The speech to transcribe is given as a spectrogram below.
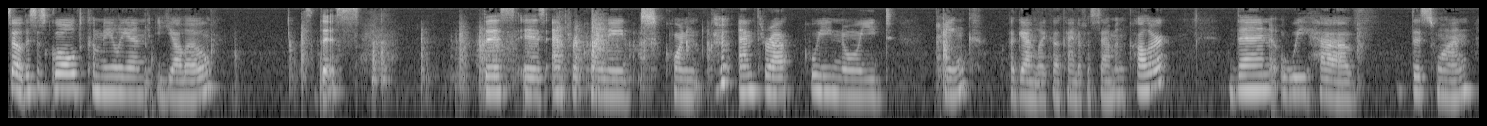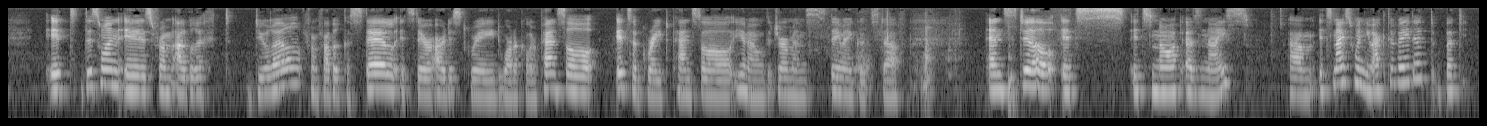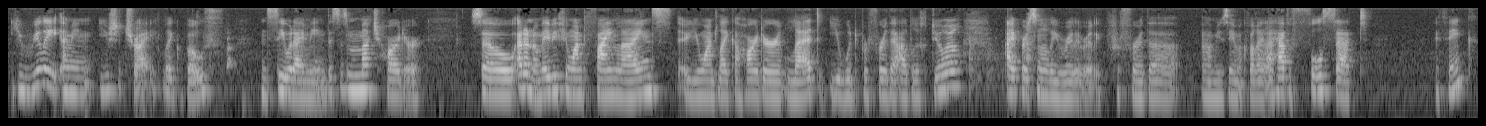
So this is Gold Chameleon Yellow. It's this. This is Anthraquinoid, Anthraquinoid Pink. Again, like a kind of a salmon color. Then we have this one. It This one is from Albrecht Dürer from Faber-Castell. It's their artist grade watercolor pencil. It's a great pencil. You know, the Germans, they make good stuff. And still, it's it's not as nice. Um, it's nice when you activate it, but you really, I mean, you should try like both and see what I mean. This is much harder. So I don't know, maybe if you want fine lines or you want like a harder lead, you would prefer the Albrecht Dürer. I personally really, really prefer the uh, Museum Aquarelle. I have a full set, I think.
